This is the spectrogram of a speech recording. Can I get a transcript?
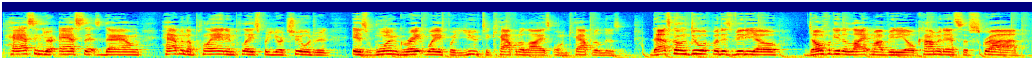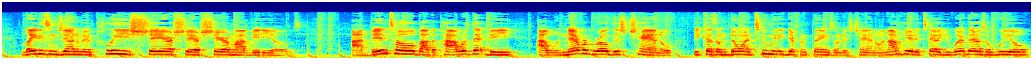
passing your assets down, having a plan in place for your children is one great way for you to capitalize on capitalism. That's to do it for this video. Don't forget to like my video, comment, and subscribe. Ladies and gentlemen, please share, share, share my videos. I've been told by the powers that be I will never grow this channel because I'm doing too many different things on this channel. And I'm here to tell you where there's a will,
